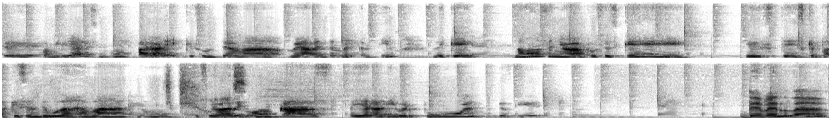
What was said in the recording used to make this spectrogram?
eh, familiares, un pagaré, que es un tema meramente mercantil, de que, no, señora, pues es que, este, es que para qué se endeudaba, ¿no? Que se va de compras allá a Liverpool, de verdad.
